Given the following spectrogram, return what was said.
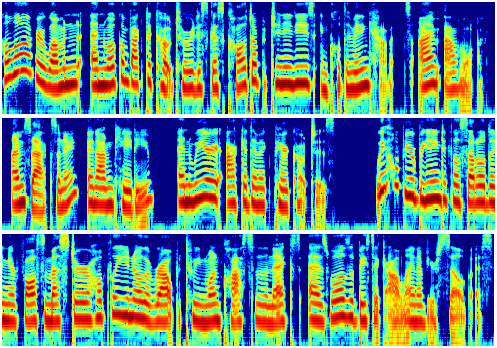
Hello, everyone, and welcome back to Coach, where we discuss college opportunities and cultivating habits. I'm Avalon. I'm Saxony. And I'm Katie. And we are academic peer coaches. We hope you're beginning to feel settled in your fall semester. Hopefully, you know the route between one class to the next, as well as a basic outline of your syllabus.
